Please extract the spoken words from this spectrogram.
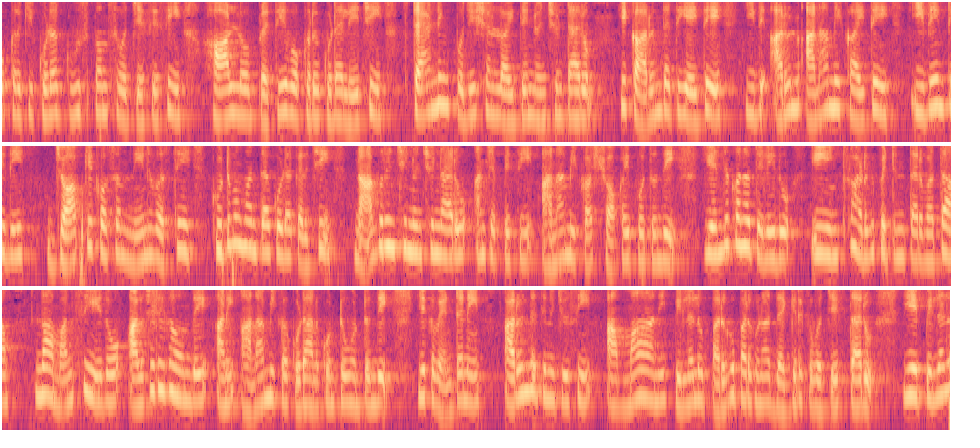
ఒక్కరికి కూడా గూస్ బంప్స్ వచ్చేసేసి హాల్లో ప్రతి ఒక్కరు కూడా లేచి స్టాండింగ్ పొజిషన్లో అయితే నుంచుంటారు. ఇక అరుంధతి అయితే ఇది అరుణ్ అనామిక అయితే ఇదేంటిది? జాబ్కి కోసం నేను వస్తే కుటుంబం అంతా కూడా కలిసి నా గురించి నుంచున్నారు అని చెప్పేసి అనామిక షాక్ అయిపోతుంది. ఎందుకనో తెలీదు. ఈ ఇంట్లో అడుగుపెట్టిన తర్వాత నా మనసు ఏదో అలజడిగా ఉంది అని అనామిక కూడా అనుకుంటూ ఉంటుంది. ఇక వెంటనే అరుంధతిని చూసి అమ్మా అని పిల్లలు పరుగు పరుగున దగ్గరకు వచ్చేస్తారు. ఏ పిల్లల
